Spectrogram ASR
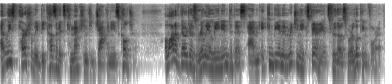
at least partially because of its connection to Japanese culture. A lot of dojos really lean into this, and it can be an enriching experience for those who are looking for it.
